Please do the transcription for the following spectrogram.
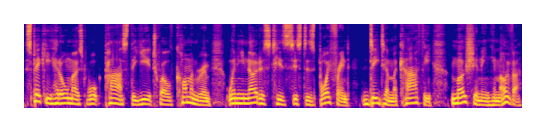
Specky had almost walked past the Year 12 common room when he noticed his sister's boyfriend, Dieter McCarthy, motioning him over.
